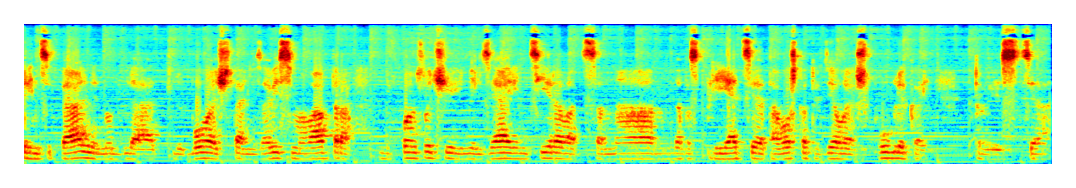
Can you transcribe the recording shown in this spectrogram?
принципиальный ну, для любого, я считаю, независимого автора. Ни в коем случае нельзя ориентироваться на, на восприятие того, что ты делаешь публикой. То есть э,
